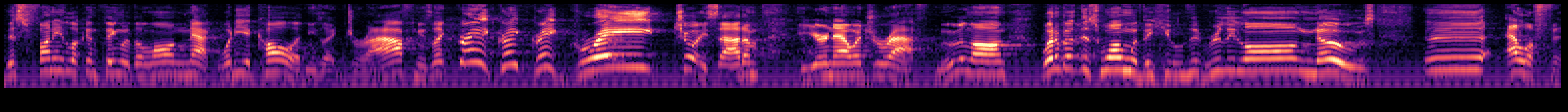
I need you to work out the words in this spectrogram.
This funny looking thing with a long neck, what do you call it? And he's like, Giraffe. And he's like, Great, great, great, great choice, Adam. You're now a giraffe. Move along. What about this one with a really long nose? Uh, elephant.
